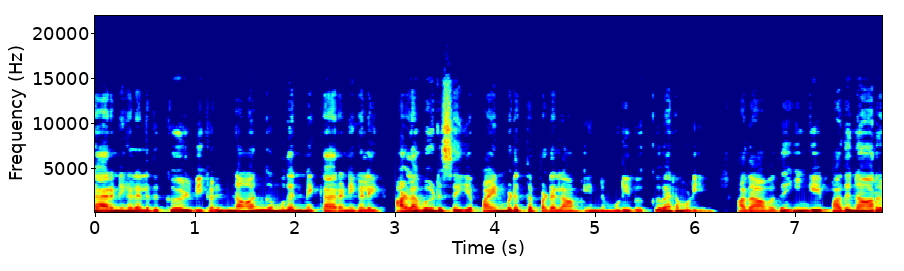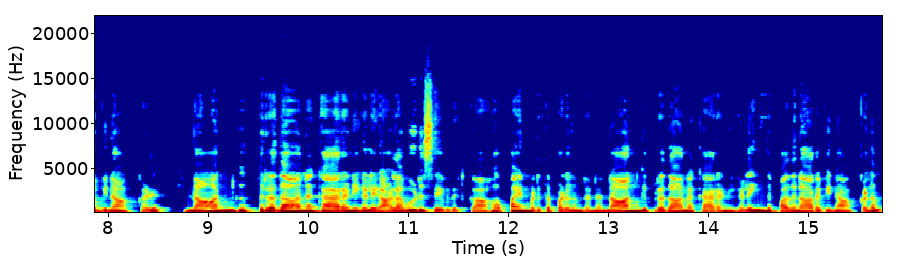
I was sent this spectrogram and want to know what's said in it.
காரணிகள் அல்லது கேள்விகள் நான்கு முதன்மை காரணிகளை அளவீடு செய்ய பயன்படுத்தப்படலாம் என்னும் முடிவுக்கு வர முடியும். அதாவது இங்கே பதினாறு வினாக்கள் நான்கு பிரதான காரணிகளை அளவீடு செய்வதற்காக பயன்படுத்தப்படுகின்றன. நான்கு பிரதான காரணிகளை இந்த பதினாறு வினாக்களும்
